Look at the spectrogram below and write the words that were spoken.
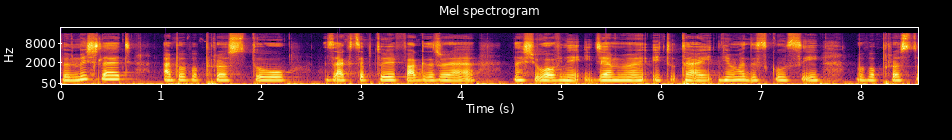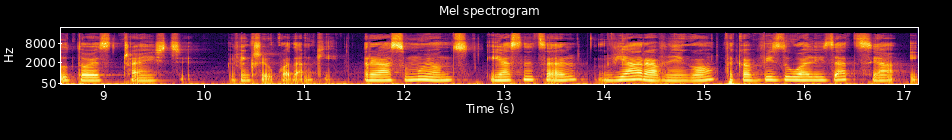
wymyśleć, albo po prostu zaakceptuje fakt, że na siłownię idziemy i tutaj nie ma dyskusji, bo po prostu to jest część większej układanki. Reasumując, jasny cel, wiara w niego, taka wizualizacja i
